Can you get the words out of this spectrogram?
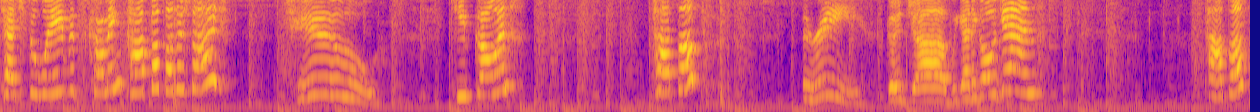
Catch the wave, it's coming. Pop up, other side. Two. Keep going. Pop up. Three. Good job. We gotta go again. Pop up.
